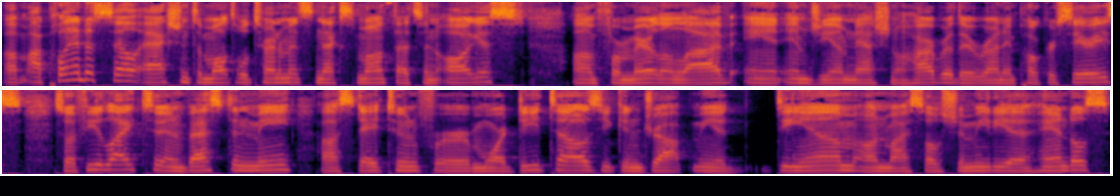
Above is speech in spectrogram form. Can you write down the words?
Um, I plan to sell action to multiple tournaments next month. That's in August um, for Maryland Live and MGM National Harbor. They're running poker series. So if you'd like to invest in me, uh, stay tuned for more details. You can drop me a DM on my social media handles.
